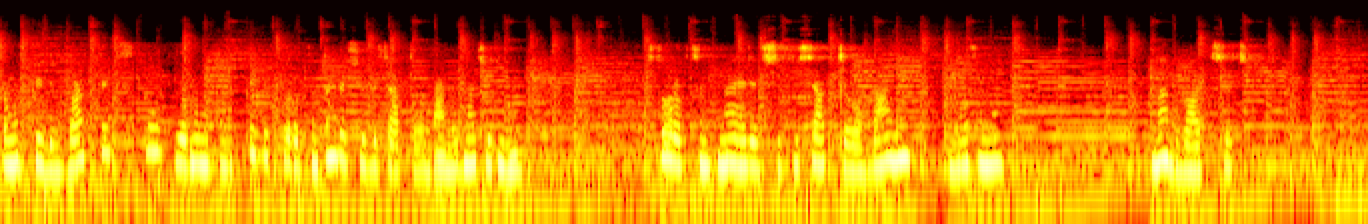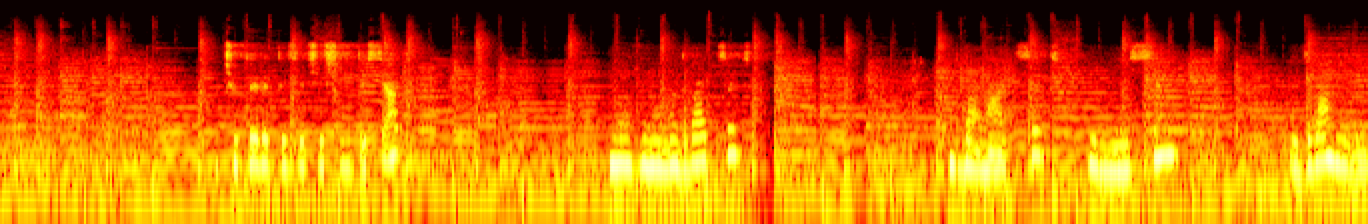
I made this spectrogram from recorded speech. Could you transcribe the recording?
Самоскидів 20 штук, в одному самоскиді 40 центнерів 60 кг. Значить ми 40 центнерів 60 кг множимо на 20. 4060 множимо на 20. 12, 8 і 2 нулі.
